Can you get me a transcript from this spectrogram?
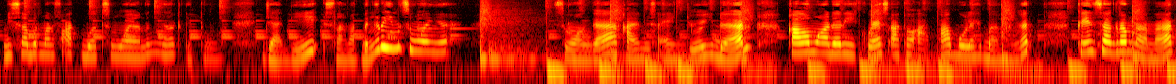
bisa bermanfaat buat semua yang denger gitu. Jadi selamat dengerin semuanya Semoga kalian bisa enjoy dan kalau mau ada request atau apa boleh banget ke Instagram Nanat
